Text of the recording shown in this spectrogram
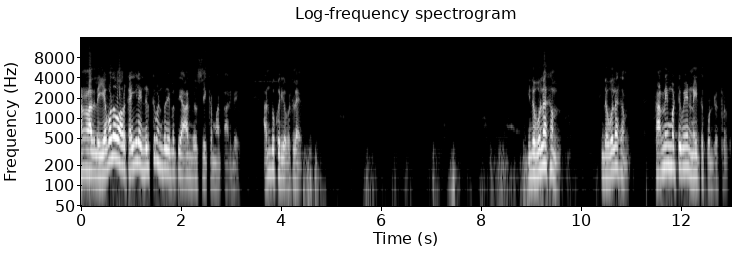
ஆனால் அதில் எவ்வளவு அவர் கையில் நிற்கும் என்பதை பற்றி யாரும் யோசிக்க மாட்டார்கள். அன்புக்குரியவர்களே இந்த உலகம் இந்த உலகம் தன்னை மட்டுமே நினைத்துக் கொண்டிருக்கிறது.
